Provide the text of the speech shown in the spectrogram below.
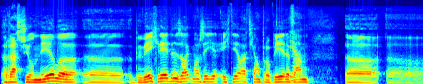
rationele eh, beweegredenen, zal ik maar zeggen, echt heel hard gaan proberen Ja. van eh,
